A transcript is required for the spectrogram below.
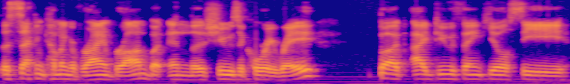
the second coming of Ryan Braun, but in the shoes of Corey Ray. But I do think you'll see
